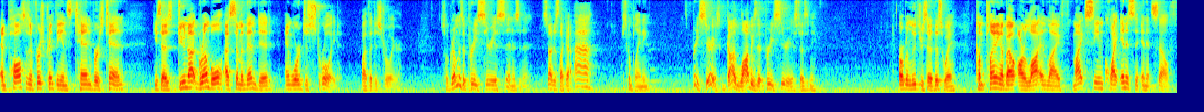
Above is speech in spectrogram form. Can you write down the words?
And Paul says in 1 Corinthians 10, verse 10, he says, Do not grumble as some of them did and were destroyed by the destroyer. So grumbling is a pretty serious sin, isn't it? It's not just like a, ah, just complaining. It's pretty serious. God lobbies it pretty serious, doesn't he? Erwin Lutzer said it this way complaining about our lot in life might seem quite innocent in itself,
